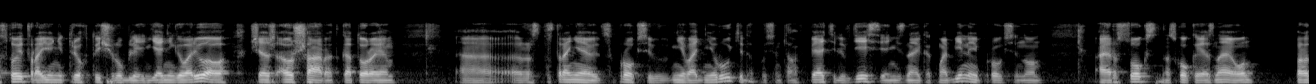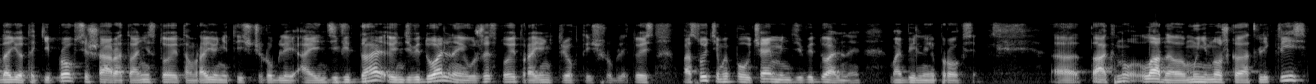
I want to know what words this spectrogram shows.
стоит в районе 3000 рублей. Я не говорю о, сейчас о Shard, которые распространяются прокси не в одни руки, допустим, там в 5 или в 10, я не знаю, как мобильные прокси, но AirSocks, насколько я знаю, он продает такие прокси шара, то они стоят там в районе 1000 рублей, а индивидуальные уже стоят в районе 3000 рублей. То есть, по сути, мы получаем индивидуальные мобильные прокси. Э, так, ну ладно, мы немножко отвлеклись.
